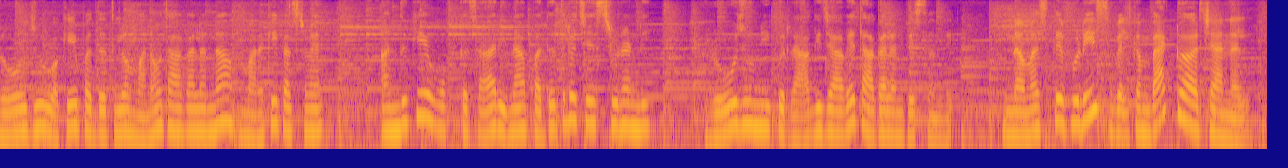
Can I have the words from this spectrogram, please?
రోజు ఒకే పద్ధతిలో మనం తాగాలన్నా మనకి కష్టమే. అందుకే ఒక్కసారి నా పద్ధతిలో చేసి చూడండి. రోజు మీకు రాగి జావే తాగాలనిపిస్తుంది. నమస్తే foodies welcome back to our channel.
